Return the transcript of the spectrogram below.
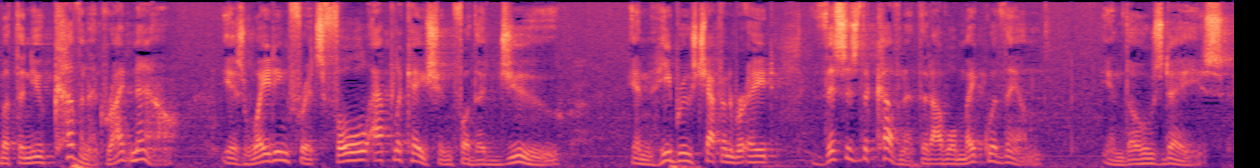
But the new covenant right now is waiting for its full application for the Jew in Hebrews chapter number 8, this is the covenant that I will make with them in those days.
